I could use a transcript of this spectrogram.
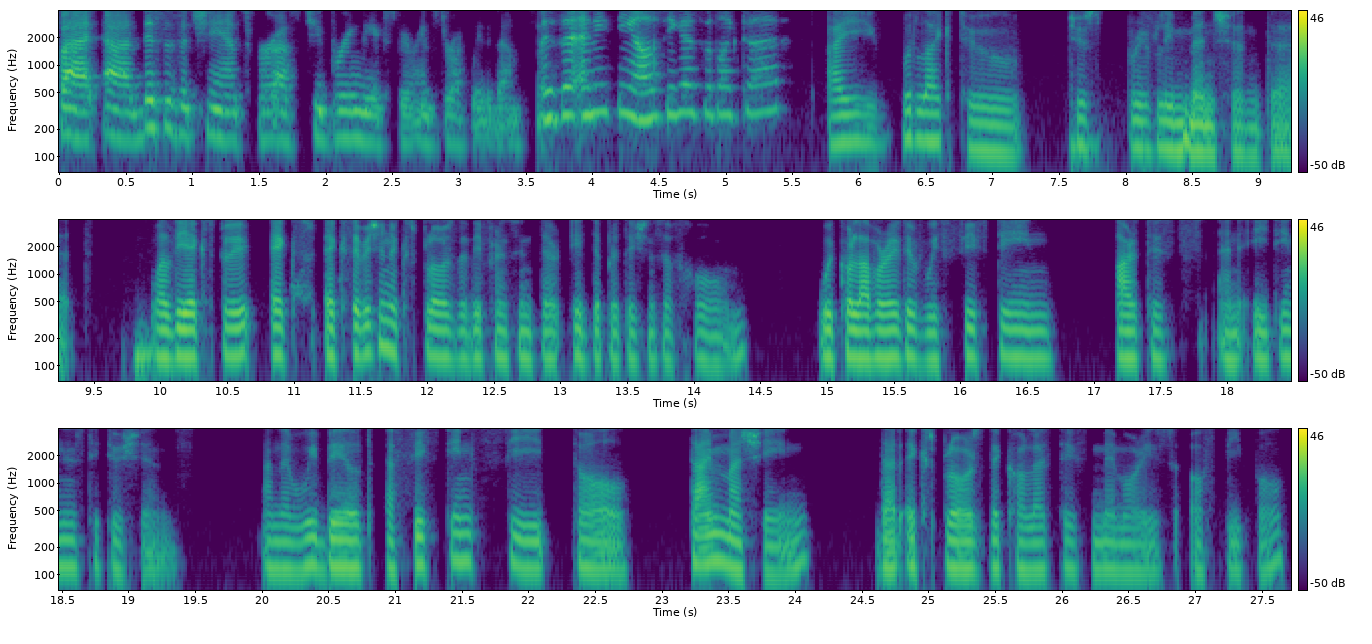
But uh, this is a chance for us to bring the experience directly to them. Is there anything else you guys would like to add? I would like to just briefly mention that while the exp- ex- exhibition explores the different inter- interpretations of home, we collaborated with 15 artists and 18 institutions. And then we built a 15 feet tall time machine that explores the collective memories of people.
